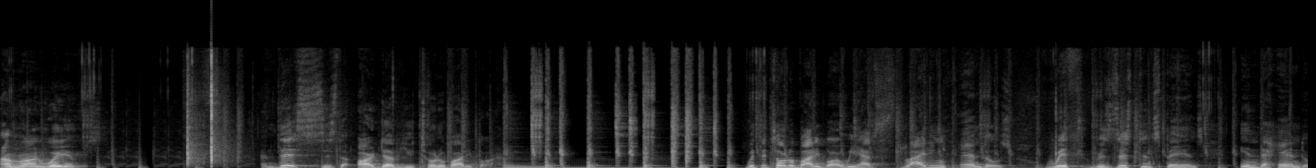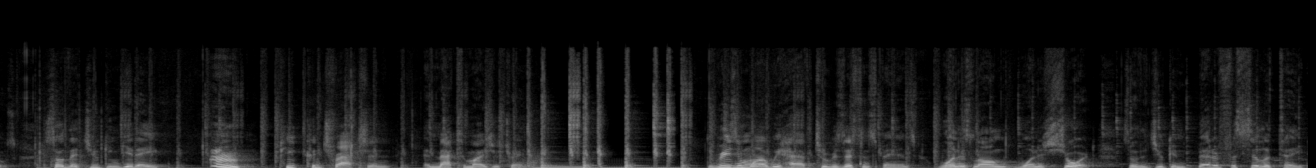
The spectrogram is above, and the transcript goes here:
I'm Ron Williams, and this is the RW Total Body Bar. With the Total Body Bar, we have sliding handles with resistance bands in the handles so that you can get a mm, peak contraction and maximize your training. The reason why we have two resistance bands, one is long, one is short, so that you can better facilitate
